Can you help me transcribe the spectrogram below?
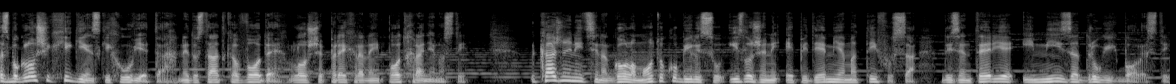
Zbog loših higijenskih uvjeta, nedostatka vode, loše prehrane i pothranjenosti, kažnjenici na Golom otoku bili su izloženi epidemijama tifusa, dizenterije i niza drugih bolesti.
